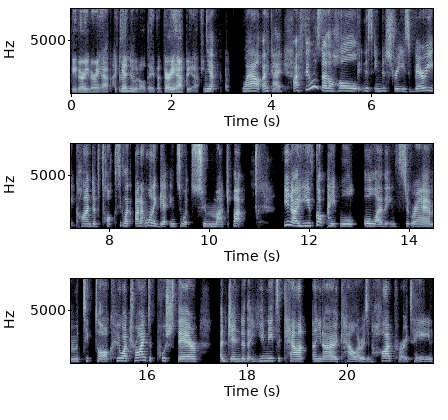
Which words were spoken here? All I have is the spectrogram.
be very, very happy. I can't mm-hmm. do it all day, but very happy after yep. that. Wow. Okay. I feel as though the whole fitness industry is very kind of toxic. Like, I don't want to get into it too much, but you know, you've got people all over Instagram, TikTok who are trying to push their agenda that you need to count, uh, you know, calories and high protein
